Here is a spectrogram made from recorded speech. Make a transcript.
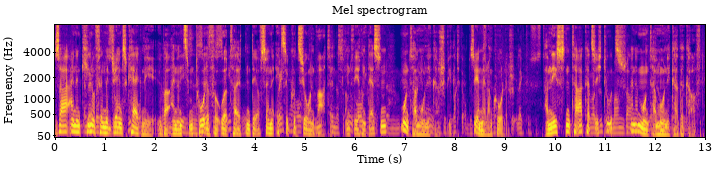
sah einen Kinofilm mit James Cagney über einen zum Tode Verurteilten, der auf seine Exekution wartet und währenddessen Mundharmonika spielt. Sehr melancholisch. Am nächsten Tag hat sich Toots eine Mundharmonika gekauft.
